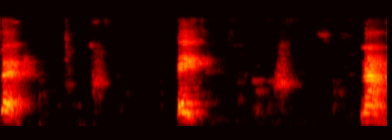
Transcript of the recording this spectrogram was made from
seven, eight, nine,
